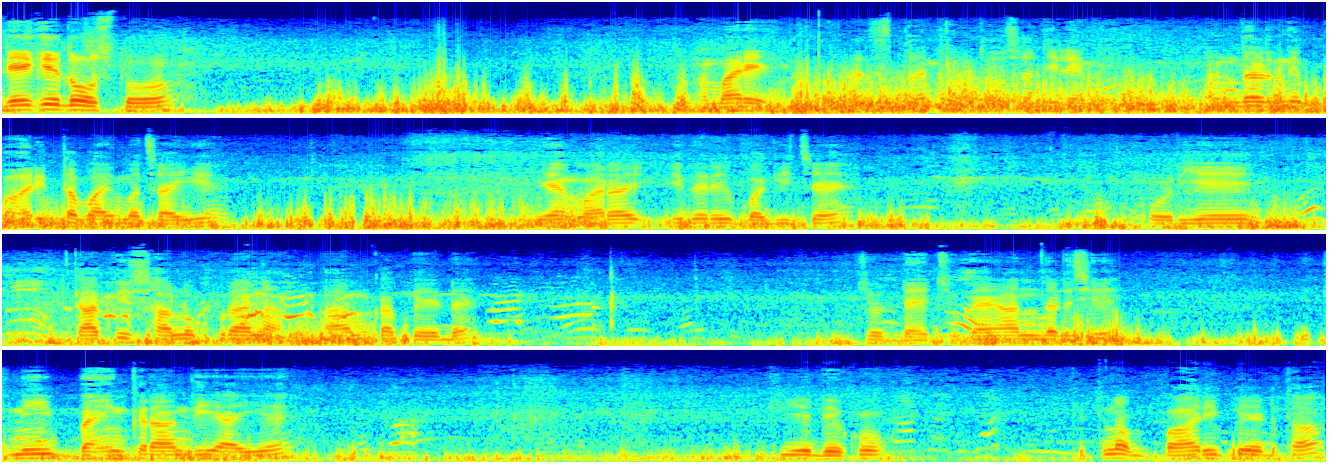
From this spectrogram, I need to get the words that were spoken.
देखिए दोस्तों, हमारे राजस्थान के दौसा ज़िले में अंदर ने भारी तबाही मचाई है। ये हमारा इधर एक बगीचा है और ये काफ़ी सालों पुराना आम का पेड़ है जो ढह चुका है अंदर से। इतनी भयंकर आंधी आई है कि ये देखो, कितना भारी पेड़ था।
